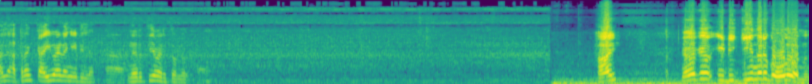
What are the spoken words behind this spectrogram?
അല്ല അത്രയും കൈ വഴങ്ങിയിട്ടില്ല നിർത്തിയേ വരത്തുള്ളൂ. ഹായ്. ഞങ്ങൾക്ക് ഇടുക്കി എന്നൊരു കോൾ വന്നു.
